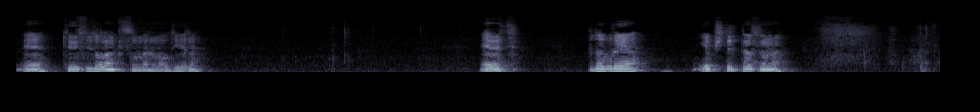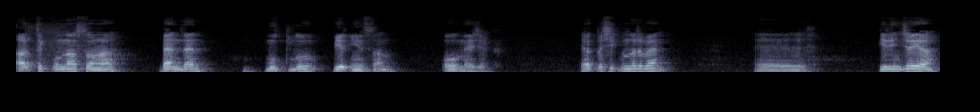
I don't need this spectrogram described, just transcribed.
ve tüysüz olan kısımların olduğu yere. Evet. Bu da buraya yapıştırdıktan sonra artık bundan sonra benden mutlu bir insan olmayacak. Yaklaşık bunları ben eee, birinci aya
